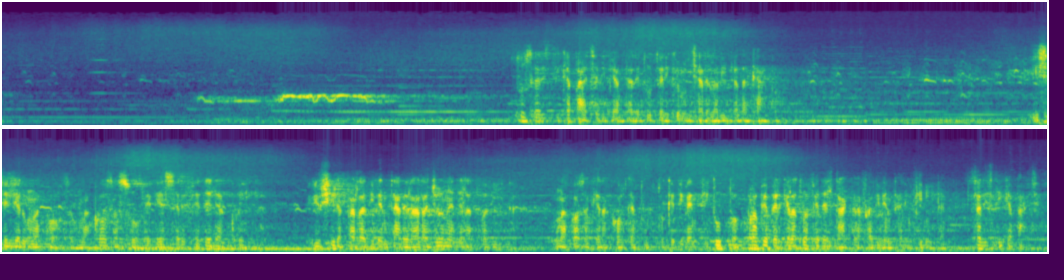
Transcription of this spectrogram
tu saresti capace di piantare tutto e ricominciare la vita da capo. Di scegliere una cosa, una cosa sola e di essere fedele a quella. Riuscire a farla diventare la ragione della tua vita. Una cosa che raccolga tutto, che diventi tutto, proprio perché la tua fedeltà la fa diventare infinita. Saresti capace.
